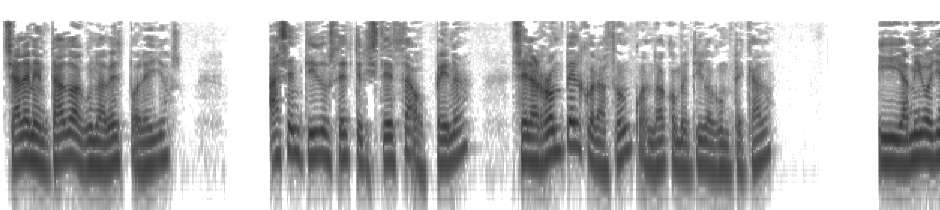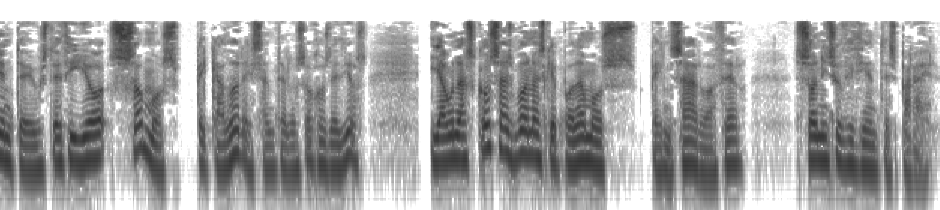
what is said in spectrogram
¿Se ha lamentado alguna vez por ellos? ¿Ha sentido usted tristeza o pena? ¿Se le rompe el corazón cuando ha cometido algún pecado? Y, amigo oyente, usted y yo somos pecadores ante los ojos de Dios, y aun las cosas buenas que podamos pensar o hacer son insuficientes para Él.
